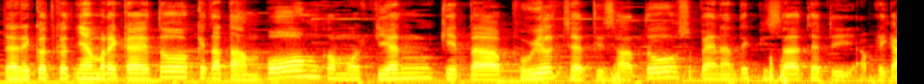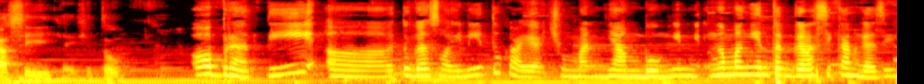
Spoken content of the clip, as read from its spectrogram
dari code-codenya mereka itu kita tampung kemudian kita build jadi satu supaya nanti bisa jadi aplikasi kayak gitu. Oh berarti uh, tugas lo ini tuh kayak cuman nyambungin ngemengintegrasikan gak sih?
